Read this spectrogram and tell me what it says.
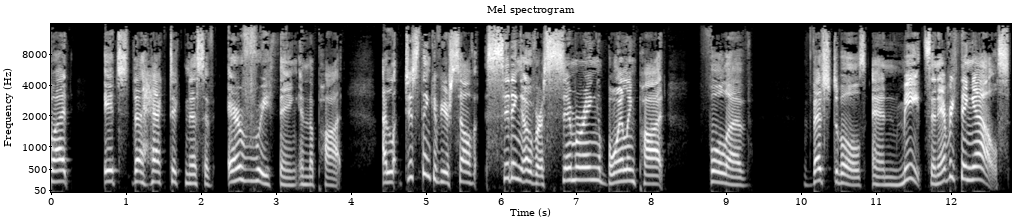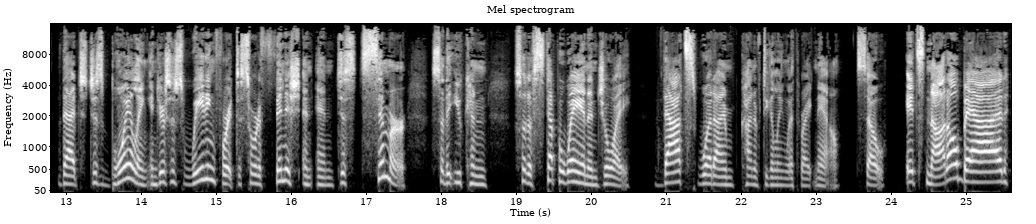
But it's the hecticness of everything in the pot. I just think of yourself sitting over a simmering, boiling pot full of vegetables and meats and everything else that's just boiling, and you're just waiting for it to sort of finish and, and just simmer so that you can sort of step away and enjoy. That's what I'm kind of dealing with right now. So it's not all bad.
